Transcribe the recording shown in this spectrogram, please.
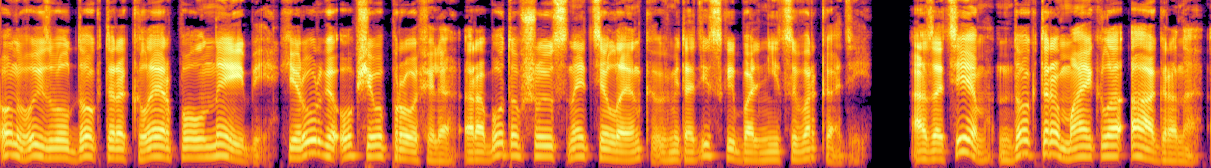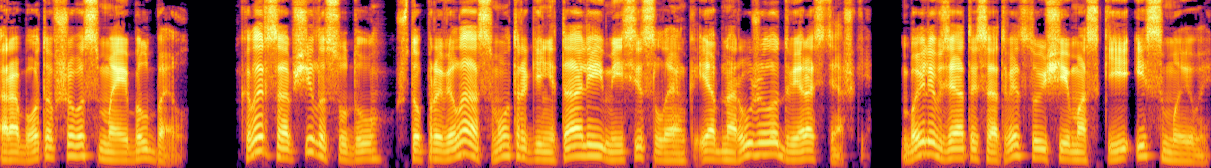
он вызвал доктора Клэр Пол Нейби, хирурга общего профиля, работавшую с Нетти Лэнг в методистской больнице в Аркадии. А затем доктора Майкла Агрона, работавшего с Мейбл Белл. Клэр сообщила суду, что провела осмотр гениталий миссис Лэнг и обнаружила две растяжки. Были взяты соответствующие мазки и смывы,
